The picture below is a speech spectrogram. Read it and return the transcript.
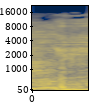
Okay.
